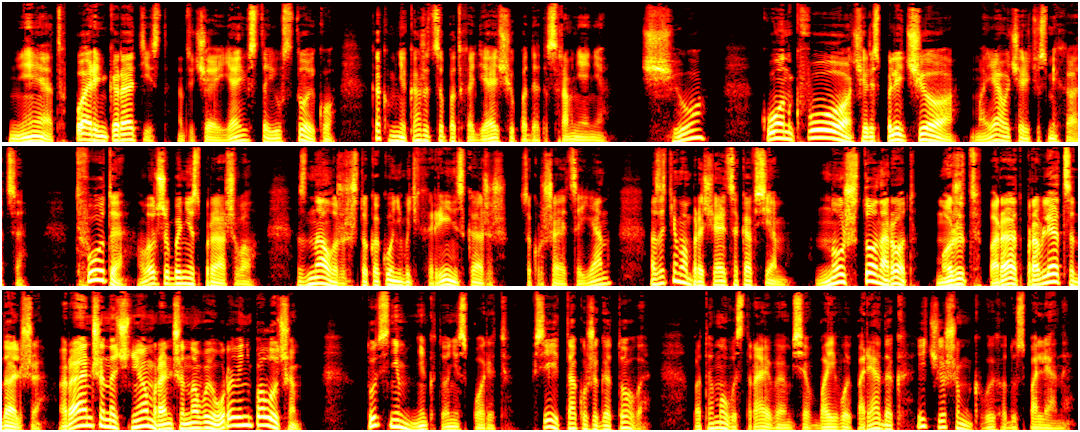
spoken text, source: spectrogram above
«Нет, парень-каратист», — отвечаю я и встаю в стойку, как мне кажется, подходящую под это сравнение. «Чё?» «Кунг-фу! Через плечо!» Моя очередь усмехаться. Тфу ты, лучше бы не спрашивал. Знал уже, что какую-нибудь хрень скажешь, сокрушается Ян, а затем обращается ко всем. Ну что, народ, может, пора отправляться дальше? Раньше начнем, раньше новый уровень получим. Тут с ним никто не спорит. Все и так уже готовы. Потому выстраиваемся в боевой порядок и чешем к выходу с поляны.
